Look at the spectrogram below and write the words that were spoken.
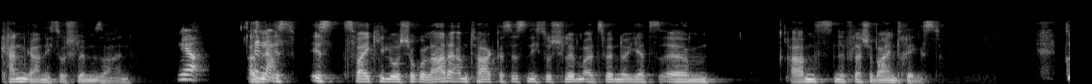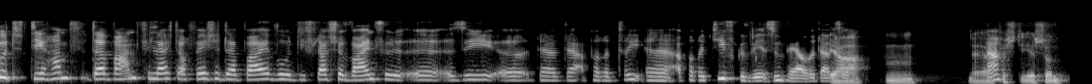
kann gar nicht so schlimm sein. Ja, Also Genau. isst, isst zwei Kilo Schokolade am Tag, das ist nicht so schlimm, als wenn du jetzt ähm, abends eine Flasche Wein trinkst. Gut, die haben, da waren vielleicht auch welche dabei, wo die Flasche Wein für äh, sie äh, der, der Aperitif, äh, Aperitif gewesen wäre oder so. Ja, hm. ja, ja, verstehe schon.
